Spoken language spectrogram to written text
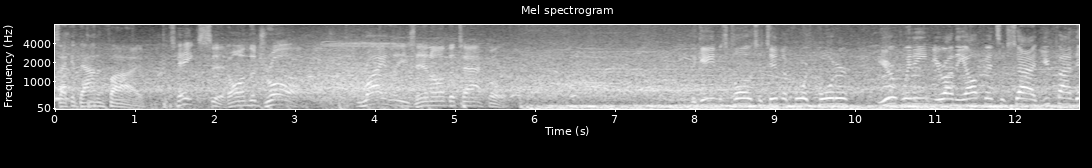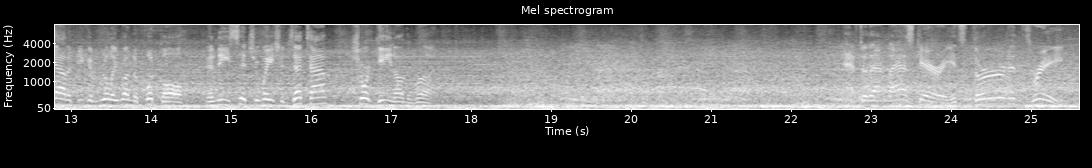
Second down and five. Takes it on the draw. Riley's in on the tackle. The game is close. It's in the fourth quarter. You're winning. You're on the offensive side. You find out if you can really run the football in these situations. That time, short gain on the run. After that last carry, it's third and three.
